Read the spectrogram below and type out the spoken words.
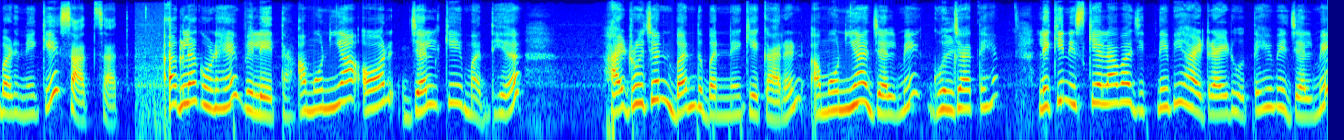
बढ़ने के साथ साथ अगला गुण है विलेता। अमोनिया और जल के मध्य हाइड्रोजन बंद बनने के कारण अमोनिया जल में घुल जाते हैं। लेकिन इसके अलावा जितने भी हाइड्राइड होते हैं, वे जल में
